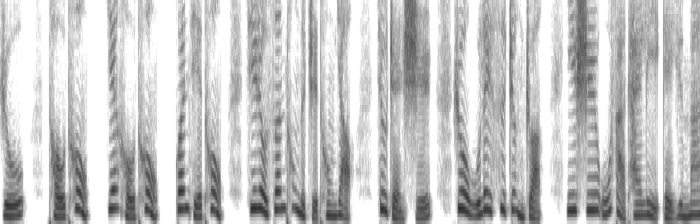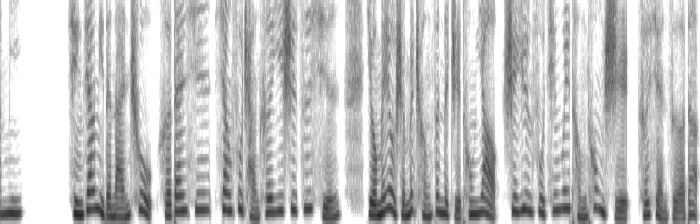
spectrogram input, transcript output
如头痛、咽喉痛、关节痛、肌肉酸痛的止痛药。就诊时若无类似症状，医师无法开立给孕妈咪。请将你的难处和担心向妇产科医师咨询，有没有什么成分的止痛药是孕妇轻微疼痛时可选择的，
